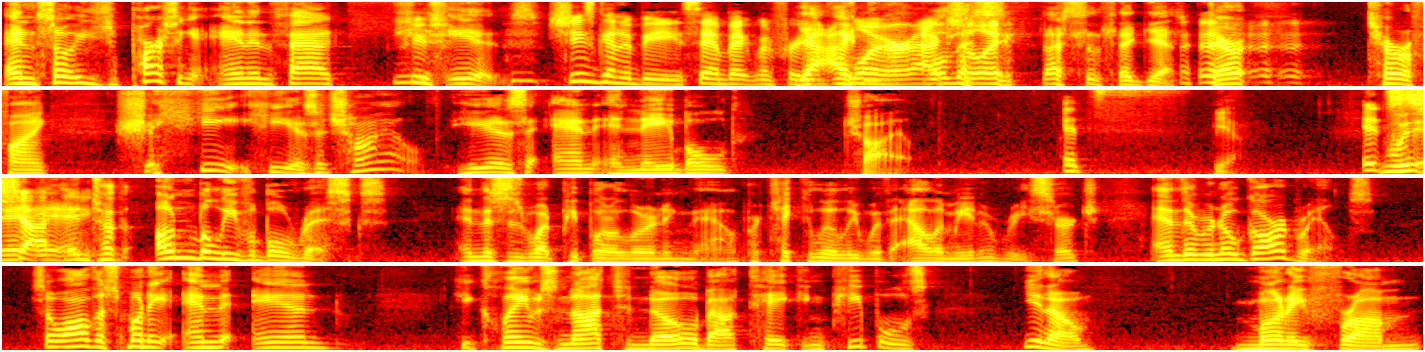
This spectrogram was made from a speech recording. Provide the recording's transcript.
and so he's parsing it, and in fact, he is. She's going to be Sam Bankman Fried's Yeah, lawyer, Well, actually. that's, that's the thing. Yes, Ter- terrifying. Sh- He he is a child. He is an enabled child. It's Yeah. it's and- shocking. and took unbelievable risks. And this is what people are learning now, particularly with Alameda research. And there were no guardrails. So all this money, and and he claims not to know about taking people's, you know, money from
